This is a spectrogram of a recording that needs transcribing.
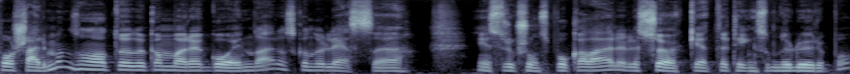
på skjermen, sånn at du, kan bare gå inn der og så kan du lese instruksjonsboka der, eller søke etter ting som du lurer på.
